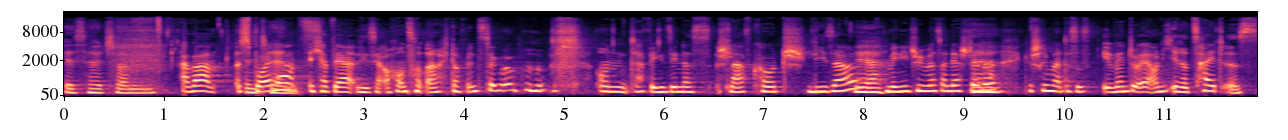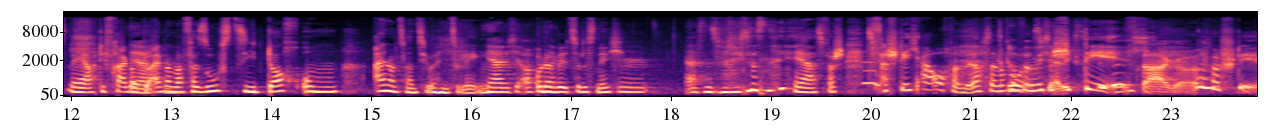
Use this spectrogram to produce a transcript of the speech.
ist halt schon. Aber Spoiler, Intens. ich habe ja, lese ja auch unsere Nachricht auf Instagram und habe ja gesehen, dass Schlafcoach Lisa, Ja. Mini Dreamers an der Stelle, Ja. geschrieben hat, dass es eventuell auch nicht ihre Zeit ist. Wäre ja auch die Frage, ob Ja. du einfach mal versuchst, sie doch um 21 Uhr hinzulegen. Ja, hab ich auch Oder gesagt. willst du das nicht? Erstens will ich das nicht. Ja, das, ver das verstehe ich auch. Man will auch seine Das Ruhe. für mich das verstehe ich. Frage. Ich verstehe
